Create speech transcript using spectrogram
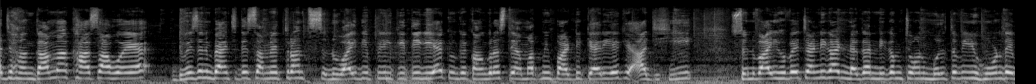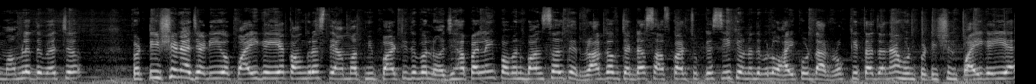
ਅੱਜ ਹੰਗਾਮਾ ਖਾਸਾ ਹੋਇਆ ਡਿਵੀਜ਼ਨ ਬੈਂਚ ਦੇ ਸਾਹਮਣੇ ਤੁਰੰਤ ਸੁਣਵਾਈ ਦੀ ਅਪੀਲ ਕੀਤੀ ਗਈ ਹੈ ਕਿਉਂਕਿ ਕਾਂਗਰਸ ਤੇ ਆਮ ਆਦਮੀ ਪਾਰਟੀ ਕਹਿ ਰਹੀ ਹੈ ਕਿ ਅੱਜ ਹੀ ਸੁਣਵਾਈ ਹੋਵੇ। ਚੰਡੀਗੜ੍ਹ ਨਗਰ ਨਿਗਮ ਚੋਣ ਮੁਲਤਵੀ ਹੋਣ ਦੇ ਮਾਮਲੇ ਦੇ ਵਿੱਚ ਪਟੀਸ਼ਨ ਹੈ ਜਿਹੜੀ ਉਹ ਪਾਈ ਗਈ ਹੈ। ਕਾਂਗਰਸ ਤੇ ਆਮ ਆਦਮੀ ਪਾਰਟੀ ਦੇ ਵੱਲੋਂ ਅਜਿਹਾ ਪਹਿਲਾਂ ਹੀ ਪਵਨ ਬਾਂਸਲ ਤੇ ਰਾਘਵ ਚੱਡਾ ਸਾਫ਼ ਕਰ ਚੁੱਕੇ ਸੀ ਕਿ ਉਹਨਾਂ ਦੇ ਵੱਲੋਂ ਹਾਈ ਕੋਰਟ ਦਾ ਰੁਖ ਕੀਤਾ ਜਾਣਾ ਹੈ। ਹੁਣ ਪਟੀਸ਼ਨ ਪਾਈ ਗਈ ਹੈ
